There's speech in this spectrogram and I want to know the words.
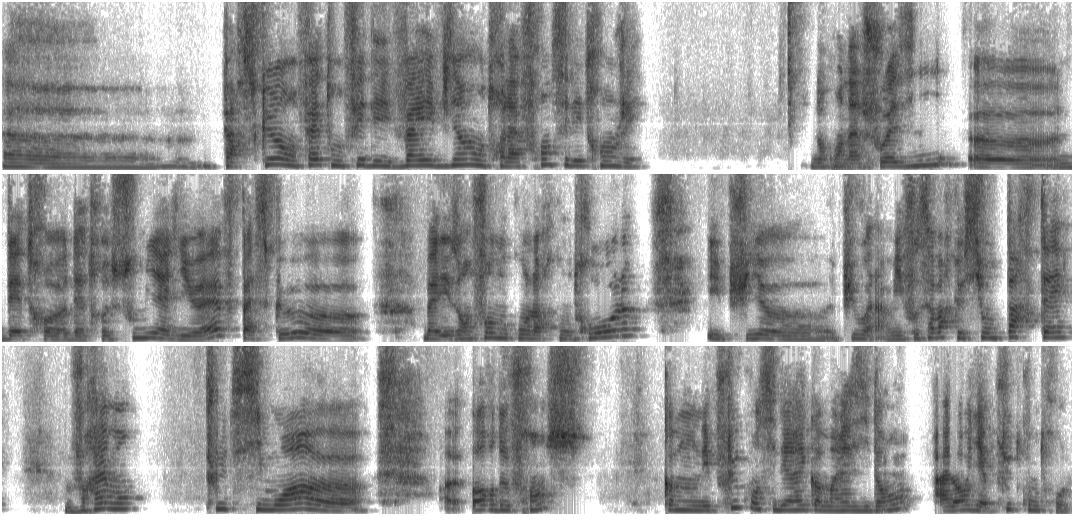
parce que en fait, on fait des va-et-vient entre la France et l'étranger. Donc, on a choisi euh, d'être d'être soumis à l'IEF parce que euh, bah, les enfants donc ont leur contrôle et puis et puis voilà. Mais il faut savoir que si on partait vraiment plus de six mois hors de France, comme on n'est plus considéré comme résident, alors il n'y a plus de contrôle.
